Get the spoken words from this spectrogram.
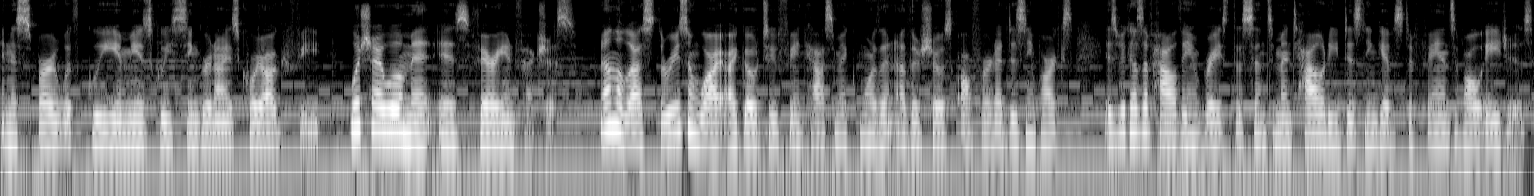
and is spurred with glee and musically synchronized choreography, which I will admit is very infectious. Nonetheless, the reason why I go to Fantasmic more than other shows offered at Disney parks is because of how they embrace the sentimentality Disney gives to fans of all ages.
